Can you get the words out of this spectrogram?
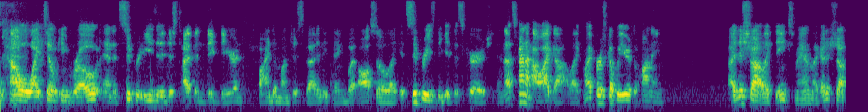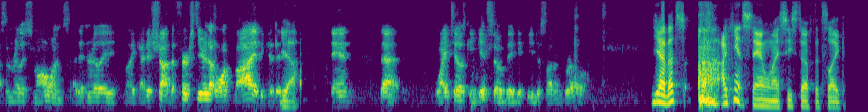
how a whitetail can grow, and it's super easy to just type in big deer and find them on just about anything. But also, like it's super easy to get discouraged, and that's kind of how I got. Like my first couple years of hunting, I just shot like dinks, man. Like I just shot some really small ones. I didn't really like. I just shot the first deer that walked by because I didn't Yeah. and that whitetails can get so big if you just let them grow. Yeah, that's I can't stand when I see stuff that's like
